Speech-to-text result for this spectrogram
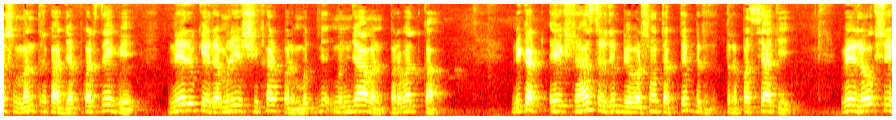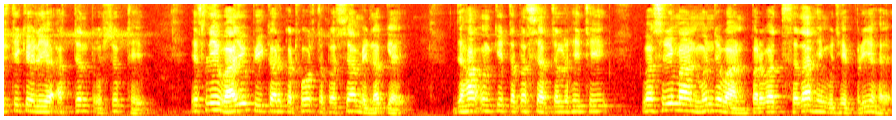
उस मंत्र का जप करते हुए नेहरू के रमणीय शिखर पर मुंजावन पर्वत का निकट एक सहस्त्र दिव्य वर्षों तक तीव्र तपस्या की। वे लोक सृष्टि के लिए अत्यंत उत्सुक थे, इसलिए वायु पीकर कठोर तपस्या में लग गए। जहाँ उनकी तपस्या चल रही थी, वह श्रीमान मुंजवान पर्वत सदा ही मुझे प्रिय है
